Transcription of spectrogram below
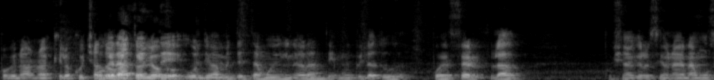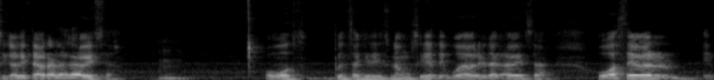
Porque no, no es que lo escuchan dos gatos locos. últimamente está muy ignorante y muy pelotuda. Puede ser, claro. Pues yo no quiero decir una gran música que te abra la cabeza. Mm. O vos pensás que es una música que te puede abrir la cabeza o hacer ver eh,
